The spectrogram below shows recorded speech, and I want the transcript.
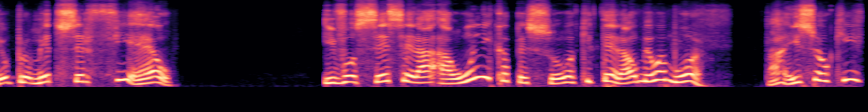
Eu prometo ser fiel. E você será a única pessoa que terá o meu amor. Tá? Isso é o que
